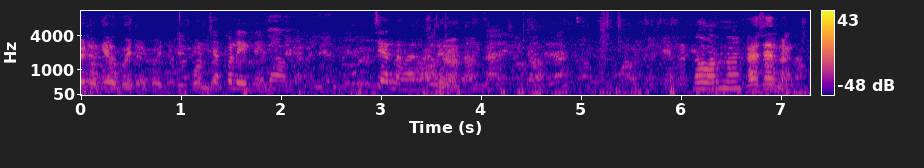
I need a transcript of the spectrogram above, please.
வந்தாங்க செப்பல் இல்லையா சரி. நான் வரேன் இதெல்லாம் என்ன ரேட்டுங்க அதான்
